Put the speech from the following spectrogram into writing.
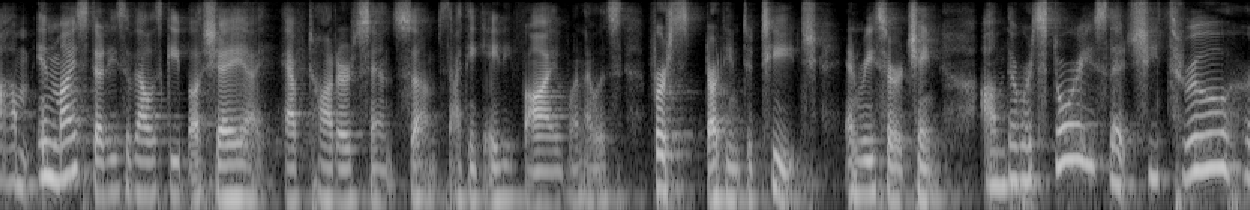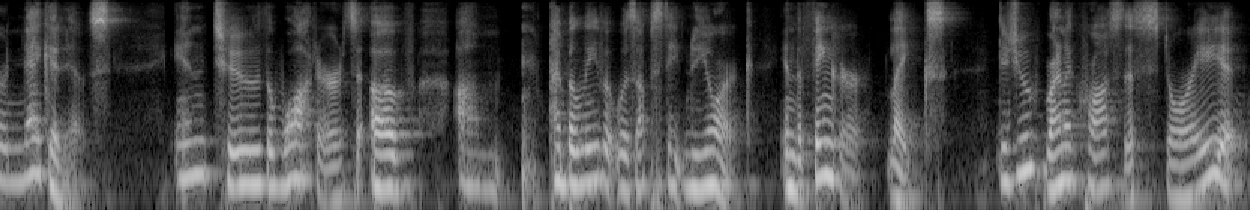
um, in my studies of Alice Guy I have taught her since um, I think 85 when I was first starting to teach and researching. Um, there were stories that she threw her negatives into the waters of, um, I believe it was upstate New York, in the Finger Lakes. Did you run across this story? It,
